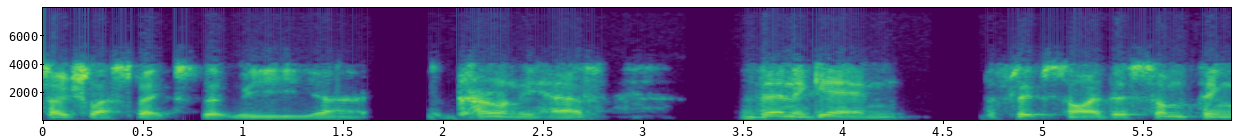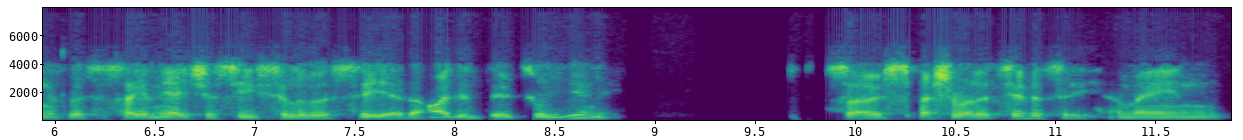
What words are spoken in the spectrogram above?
social aspects that we uh, currently have. Then again, the flip side, there's some things that are, say, in the HSC syllabus here that I didn't do till uni. So special relativity, I mean,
